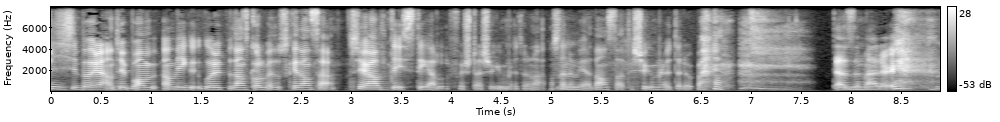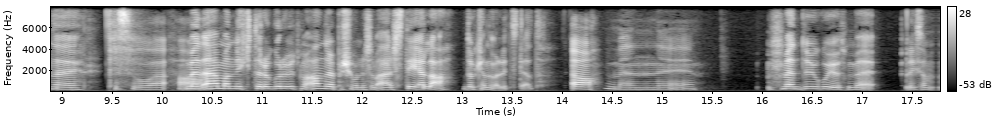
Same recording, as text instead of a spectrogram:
precis i början, typ om, om vi går ut på dansgolvet och ska dansa, så är jag Mm. alltid stel första 20 minuterna. Och sen Mm. när vi har dansat i 20 minuter, då bara, doesn't matter. Nej. Så, ja. Men är man nykter och går ut med andra personer som är stela, då kan det vara lite stelt. Ja, men... eh, Men du går ju ut med liksom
